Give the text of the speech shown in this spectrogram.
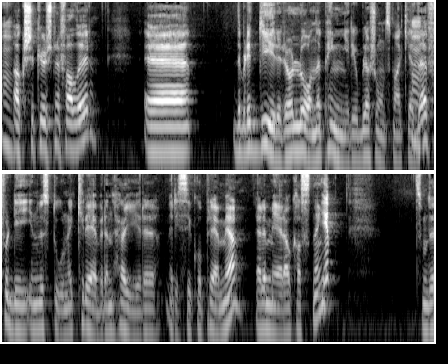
Mm. aksjekursene faller, eh, det blir dyrere å låne penger i obligasjonsmarkedet Mm. fordi investorene krever en høyere risikopremie, eller meravkastning, Yep. som du,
